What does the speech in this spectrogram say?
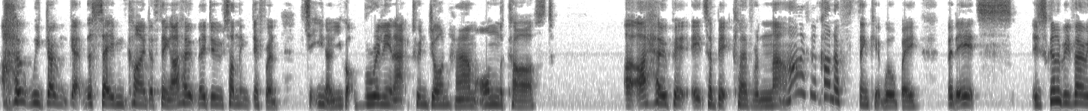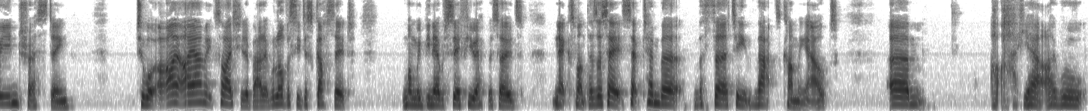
I hope we don't get the same kind of thing. I hope they do something different. You know, you've got a brilliant actor in Jon Hamm on the cast. Uh, I hope it, it's a bit cleverer than that. I kind of think it will be, but it's it's going to be very interesting to what I, I am excited about it. We'll obviously discuss it when we've been able to see a few episodes next month. As I say, it's September the 13th. That's coming out. Um, uh, yeah, I will.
